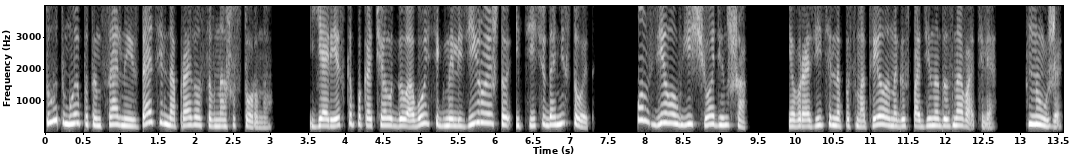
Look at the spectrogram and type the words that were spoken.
Тут мой потенциальный издатель направился в нашу сторону. Я резко покачала головой, сигнализируя, что идти сюда не стоит. Он сделал еще один шаг. Я выразительно посмотрела на господина дознавателя. «Ну же,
